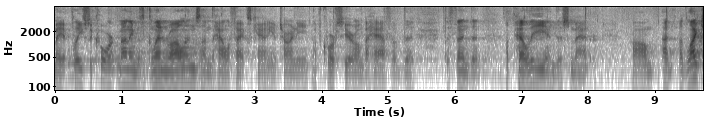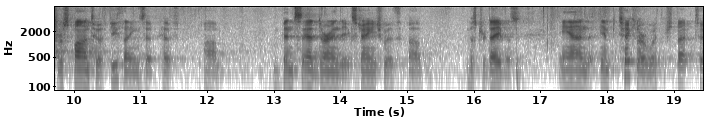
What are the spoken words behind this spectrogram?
may it please the court, my name is Glenn Rollins. I'm the Halifax County Attorney, of course, here on behalf of the defendant appellee in this matter. Um, I'd, I'd like to respond to a few things that have um, been said during the exchange with uh, Mr. Davis, and in particular with respect to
